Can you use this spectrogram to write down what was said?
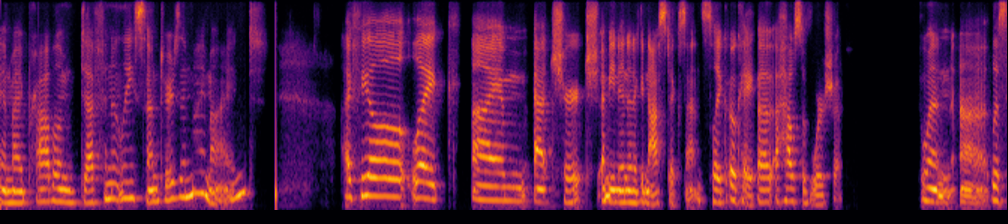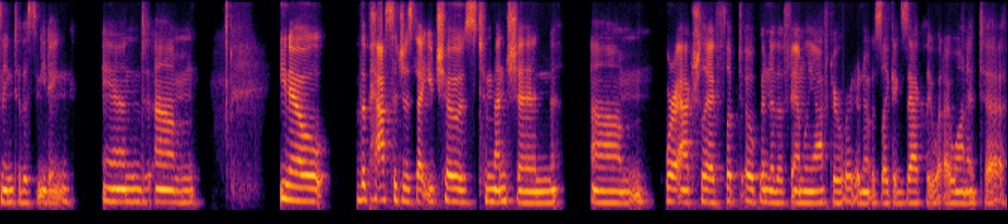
and my problem definitely centers in my mind. I feel like I'm at church, I mean, in an agnostic sense, like, okay, a, a house of worship when uh, listening to this meeting. And, um, you know, the passages that you chose to mention um, where actually I flipped open to the family afterward and it was like exactly what I wanted to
